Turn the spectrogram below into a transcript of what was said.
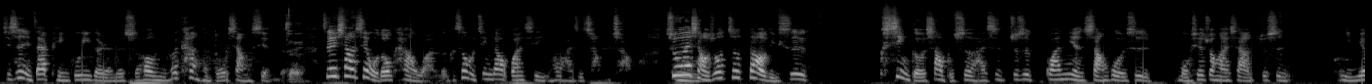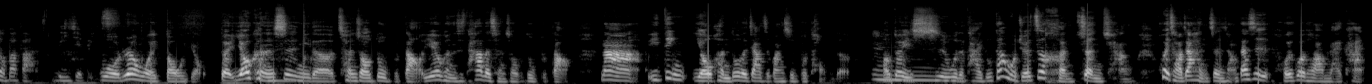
其实你在评估一个人的时候，你会看很多象限的。对，这些象限我都看完了，可是我们进到关系以后还是常吵，所以我在嗯想说，这到底是性格上不适合，还是就是观念上，或者是某些状态下，就是你没有办法理解彼此？我认为都有，对，有可能是你的成熟度不到，也有可能是他的成熟度不到，那一定有很多的价值观是不同的。哦，对于事物的嗯态度，但我觉得这很正常，会吵架很正常。但是回过头来我们来看，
